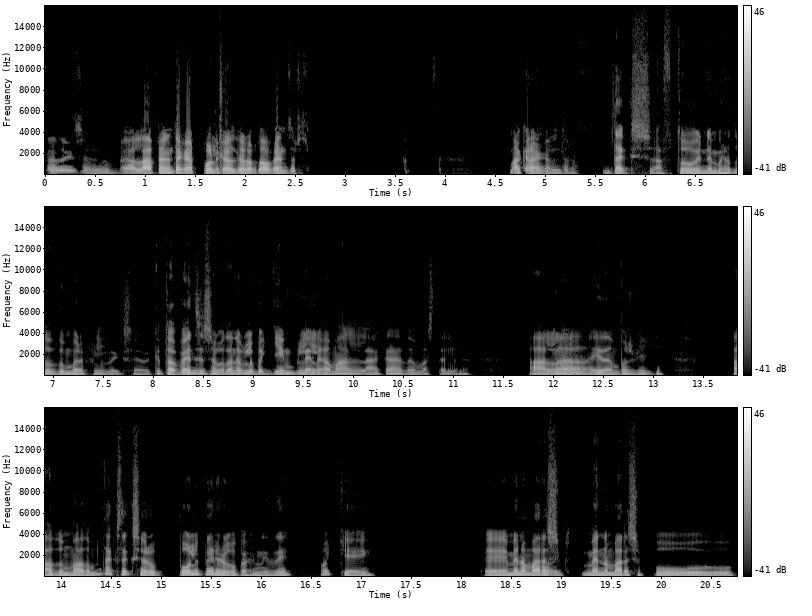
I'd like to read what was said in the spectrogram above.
Ναι, δεν ξέρω. Ε, Αλλά φαίνεται κα- πολύ καλύτερο από το Avengers. Μακράν καλύτερο. Εντάξει, αυτό είναι μέχρι να το δούμε, ρε φίλε, δεν ξέρω. Και το Avengers, εγώ όταν έβλεπα gameplay, έλεγα μαλάκα, εδώ είμαστε, έλεγα. Αλλά Ναι. είδαμε πώς βγήκε. Α δούμε, α δούμε. Εντάξει, δεν ξέρω. Πολύ περίεργο παιχνίδι. Οκ. Ε, εμένα, μ' άρεσε, Εντάξει. εμένα μ' άρεσε που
